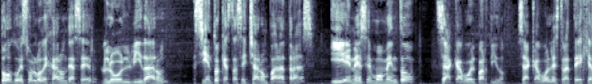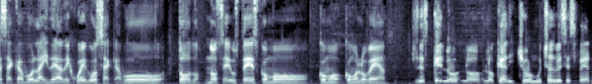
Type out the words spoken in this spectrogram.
todo eso lo dejaron de hacer, lo olvidaron, siento que hasta se echaron para atrás. Y en ese momento se acabó el partido. Se acabó la estrategia, se acabó la idea de juego, se acabó todo. No sé ustedes cómo, cómo, cómo lo vean. Pues es que lo, lo, lo que ha dicho muchas veces Fer,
